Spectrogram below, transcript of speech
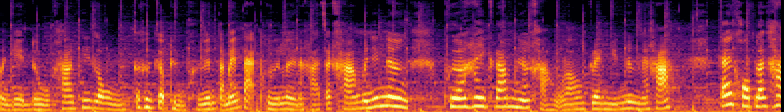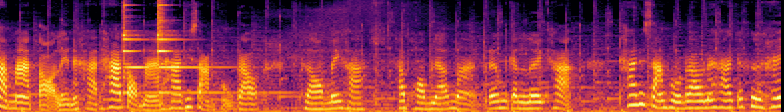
สังเกตดูข้างที่ลงก็คือเกือบถึงพื้น แต่ไม่แตะพื้นเลยนะคะ จะค้างไว้นิดนึง เพื่อให้กล้ามเนื้อขาของเราเกร็งนิดนึงนะคะ ใกล้ครบแล้วค่ะมาต่อเลยนะคะท่าต่อมาท่าที่ 3 ของเราพร้อมไหมคะ ถ้าพร้อมแล้วมาเริ่มกันเลยค่ะท่าที่ 3 ของเรานะคะก็คือให้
